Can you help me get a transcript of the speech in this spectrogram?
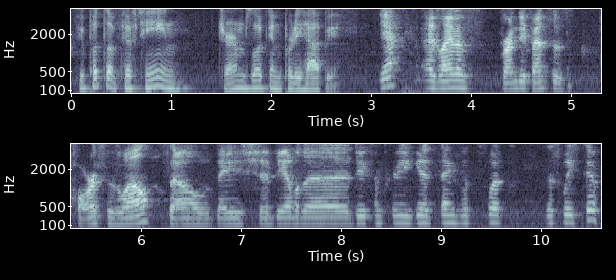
if he puts up 15, Germ's looking pretty happy. Yeah, Atlanta's run defense is porous as well, so they should be able to do some pretty good things with Swift this week too.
